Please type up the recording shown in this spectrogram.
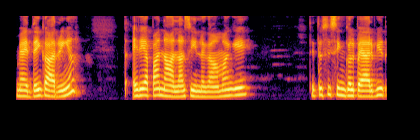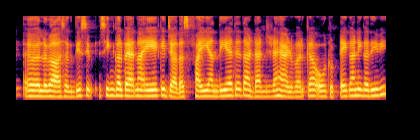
ਮੈਂ ਇਦਾਂ ਹੀ ਕਰ ਰਹੀ ਹਾਂ। ਤਾਂ ਇਹਦੇ ਆਪਾਂ ਨਾਲ ਨਾਲ ਸੀਨ ਲਗਾਵਾਂਗੇ ਤੇ ਤੁਸੀਂ ਸਿੰਗਲ ਪੈਰ ਵੀ ਲਗਾ ਸਕਦੇ ਹੋ। ਸਿੰਗਲ ਪੈਰ ਨਾਲ ਇਹ ਹੈ ਕਿ ਜ਼ਿਆਦਾ ਸਫ਼ਾਈ ਆਂਦੀ ਹੈ ਤੇ ਤੁਹਾਡਾ ਜਿਹੜਾ ਹੈਂਡ ਵਰਕ ਹੈ ਉਹ ਟੁੱਟੇਗਾ ਨਹੀਂ ਕਦੀ ਵੀ।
